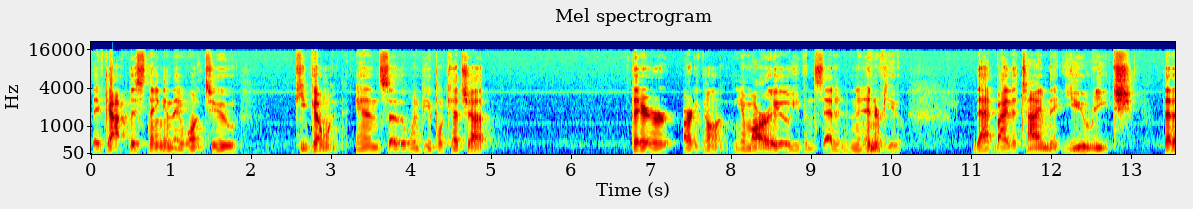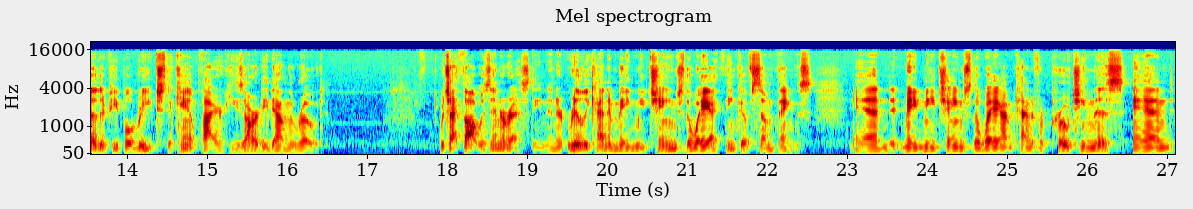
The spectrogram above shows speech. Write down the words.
they've got this thing and they want to keep going, and so that when people catch up, they're already gone. You know, Mario even said in an interview that by the time that you reach that other people reach the campfire, he's already down the road. Which I thought was interesting, and it really kind of made me change the way I think of some things. And it made me change the way I'm kind of approaching this and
